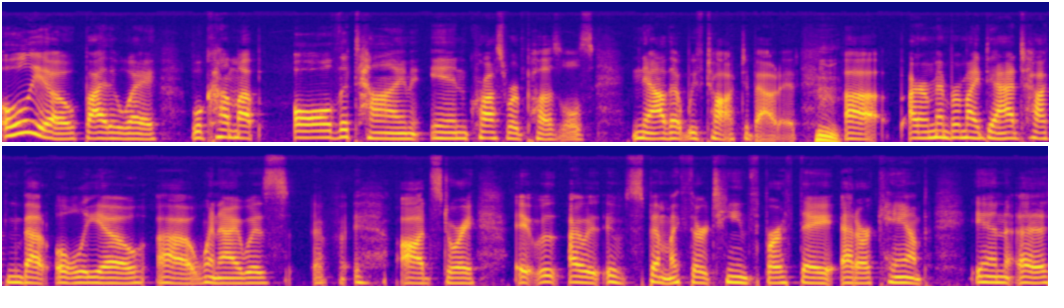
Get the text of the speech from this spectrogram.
Oleo, by the way, will come up all the time in crossword puzzles now that we've talked about it. Uh, I remember my dad talking about oleo uh, when I was uh, odd story. It was I was, it was spent my 13th birthday at our camp in a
